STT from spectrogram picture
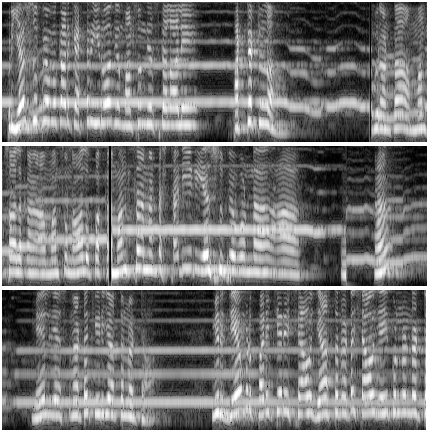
ఇప్పుడు ఏసుప్రేమ కాడికి ఎట్ట ఈ మంచం తీసుకెళ్ళాలి? పట్టట్లా? ముగ్గురంట మంచాలు ఆ మంచం నాలుగు పక్క మంచాన్ని అంట స్టడీగా యేసుప్రేమ ఉన్న ఆ? మేలు చేస్తున్నట్ట కీడు చేస్తున్నట్ట. మీరు దేవుడు పరిచర్య సేవ చేస్తున్నట్ట సేవ చేయకుండా ఉండట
